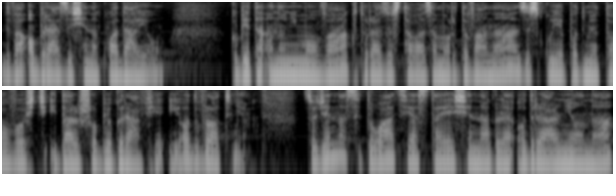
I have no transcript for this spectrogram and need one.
Dwa obrazy się nakładają. Kobieta anonimowa, która została zamordowana, zyskuje podmiotowość i dalszą biografię, i odwrotnie. Codzienna sytuacja staje się nagle odrealniona,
